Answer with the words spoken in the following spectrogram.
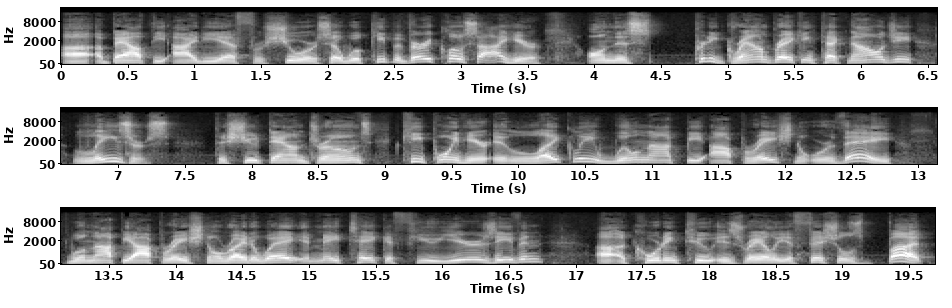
uh, about the IDF for sure. So we'll keep a very close eye here on this pretty groundbreaking technology lasers to shoot down drones. Key point here it likely will not be operational, or they will not be operational right away. It may take a few years, even, uh, according to Israeli officials. But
